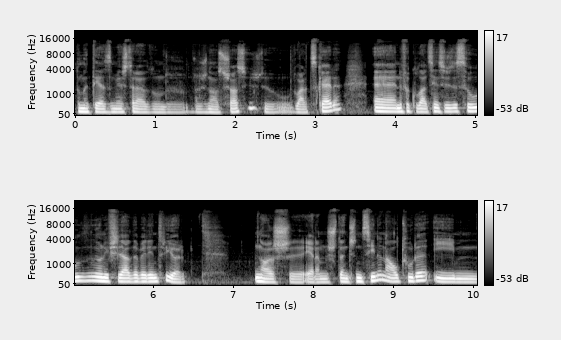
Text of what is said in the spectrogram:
de uma tese de mestrado de um dos nossos sócios, o Duarte Sequeira, eh, na Faculdade de Ciências da Saúde da Universidade da Beira Interior. Nós eh, éramos estudantes de medicina na altura e hum,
